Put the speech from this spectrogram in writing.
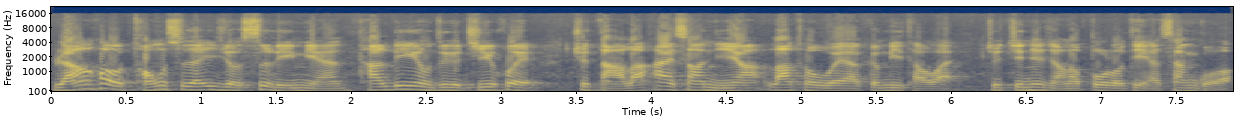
然后同时在一九四零年，他利用这个机会去打了爱沙尼亚、拉脱维亚跟立陶宛，就今天讲到波罗的海三国。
